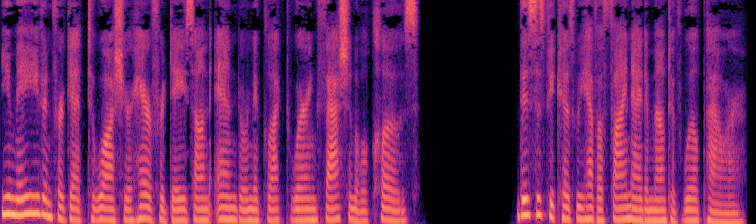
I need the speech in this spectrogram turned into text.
You may even forget to wash your hair for days on end or neglect wearing fashionable clothes. This is because we have a finite amount of willpower.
